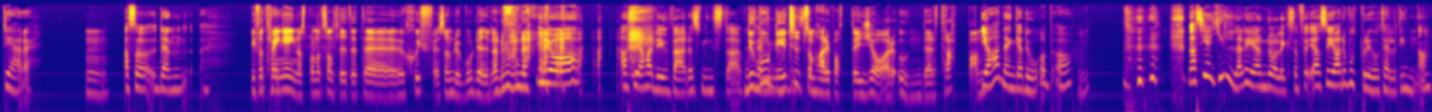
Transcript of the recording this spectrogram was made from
det är det. Mm. Alltså den, Vi får tränga in oss på något sånt litet eh, skiffe som du bodde i när du var där. ja. Alltså jag hade ju världens minsta Du bodde ju typ liksom. som Harry Potter gör under trappan. Jag hade en garderob, ja. Mm. Men alltså jag gillar det ändå liksom, för alltså jag hade bott på det hotellet innan.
